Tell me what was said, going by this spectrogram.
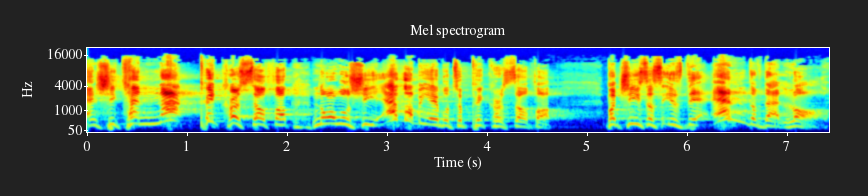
And she cannot pick herself up, nor will she ever be able to pick herself up. But Jesus is the end of that law.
